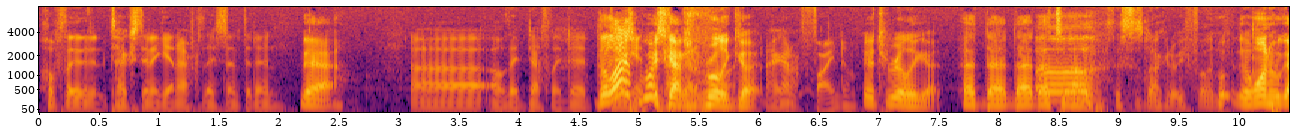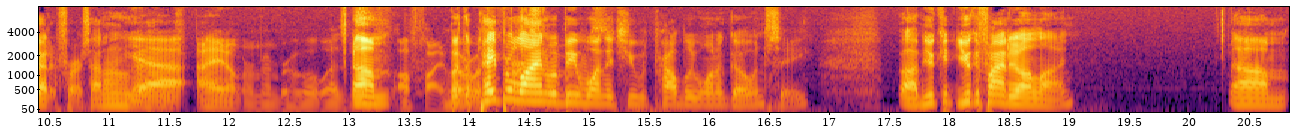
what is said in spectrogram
Hopefully they didn't text in again after they sent it in. yeah. Uh oh, they definitely did. The Dang Last it. Boy Scout is really find- good. I gotta find him. It's really good. That that, that that's another This is not gonna be fun. who- the one who got it first. I don't know who got it Yeah, first. I don't remember who it was. But Um, I'll, I'll find. But the paper first line would be was. one that you would probably want to go and see. Um, you could you could find it online. Um,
